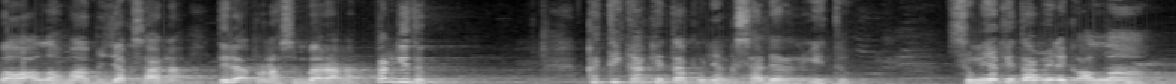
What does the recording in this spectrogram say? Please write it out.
bahwa Allah Maha Bijaksana, tidak pernah sembarangan. Kan gitu? Ketika kita punya kesadaran itu, semuanya kita milik Allah.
